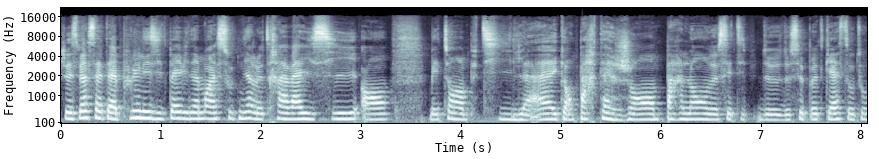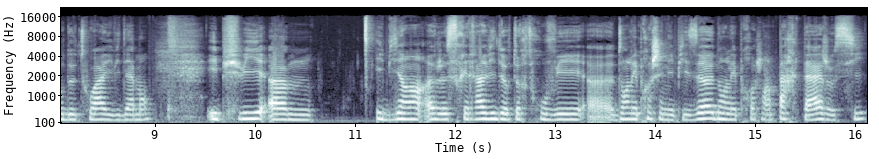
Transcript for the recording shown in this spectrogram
J'espère que ça t'a plu. N'hésite pas évidemment à soutenir le travail ici en mettant un petit like, en partageant, en parlant de, ce podcast autour de toi évidemment. Et puis... Euh, eh bien, euh, je serai ravie de te retrouver euh, dans les prochains épisodes, dans les prochains partages aussi.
